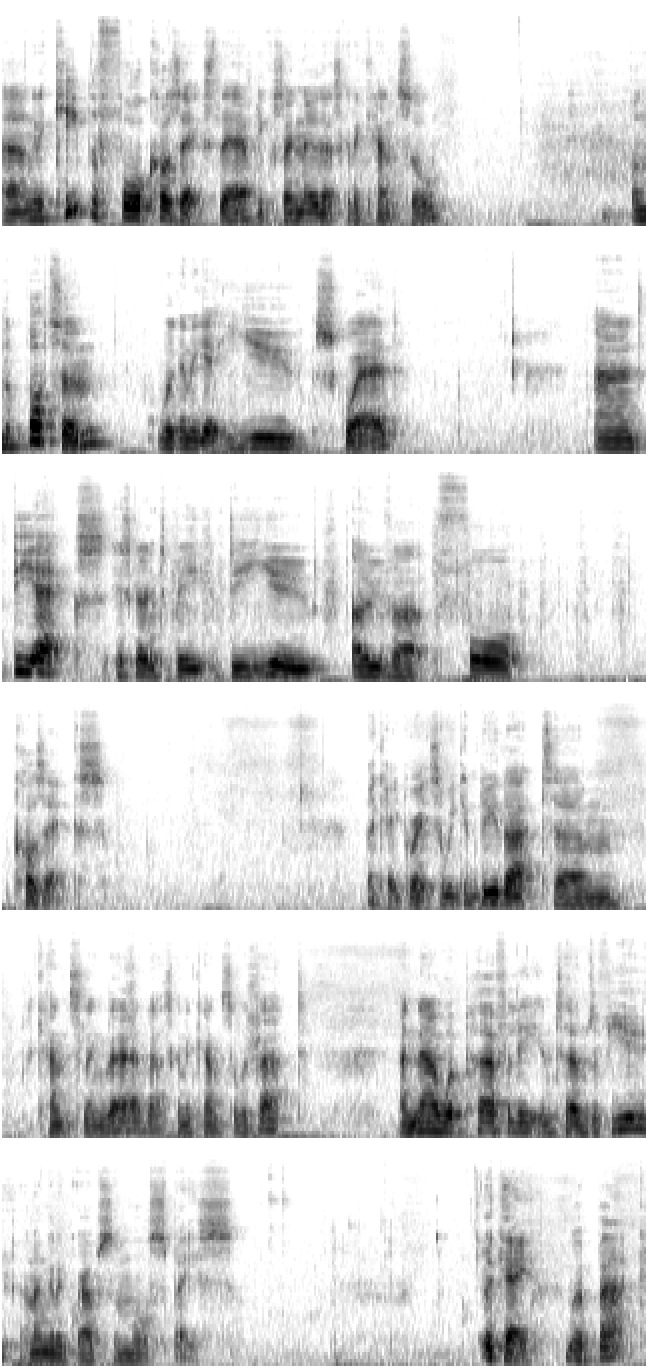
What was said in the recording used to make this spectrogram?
Uh, I'm going to keep the 4 cos x there because I know that's going to cancel. On the bottom, we're going to get u squared and dx is going to be du over 4 cos x. Okay, great. So we can do that um, cancelling there. That's going to cancel with that. And now we're perfectly in terms of u, and I'm going to grab some more space. Okay, we're back.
